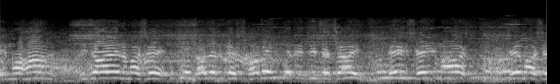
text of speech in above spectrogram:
এই মহান বিজয়ের মাসে তাদেরকে স্মরণ করে দিতে চাই। এই সেই মাস, যে মাসে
